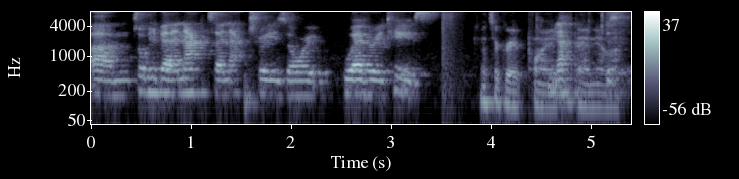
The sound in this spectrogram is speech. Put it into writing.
Um, talking about an actor, an actress, or whoever it is. That's a great point, yeah, Daniela. Just,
